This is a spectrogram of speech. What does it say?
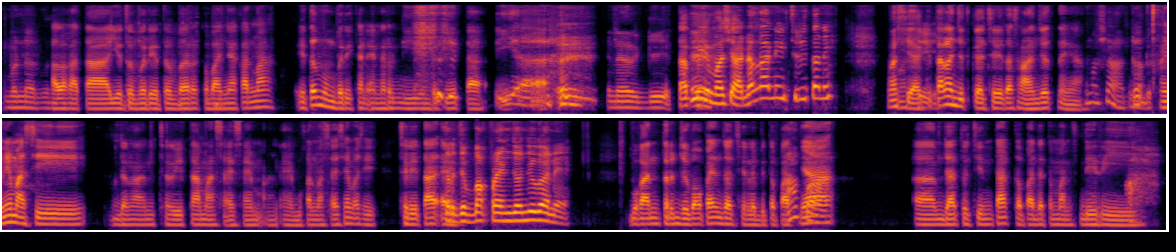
benar kalau kata youtuber-youtuber kebanyakan mah itu memberikan energi untuk kita. Iya. Energi. Tapi masih ada nggak nih cerita nih? Masih, ya Masih. kita lanjut ke cerita selanjutnya ya. Masih ada. Udah. ini masih dengan cerita masa SMA eh bukan masa SMA sih. Cerita eh terjebak friendzone juga nih. Bukan terjebak penjot sih lebih tepatnya em, jatuh cinta kepada teman sendiri. Ah.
